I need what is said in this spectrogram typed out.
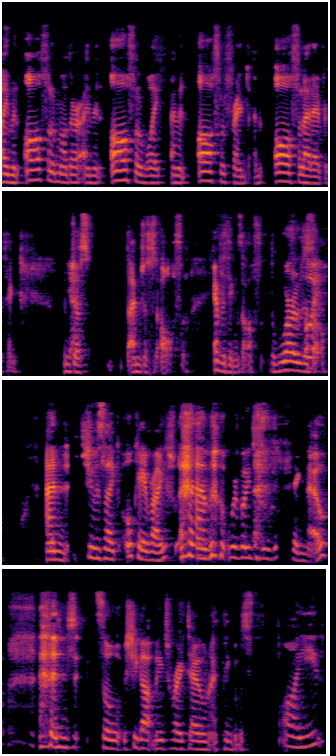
I'm an awful mother. I'm an awful wife. I'm an awful friend. I'm awful at everything. I'm Yeah. just I'm just awful. Everything's awful. The world is Oh, awful and she was like okay right um, we're going to do this thing now and so she got me to write down I think it was five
